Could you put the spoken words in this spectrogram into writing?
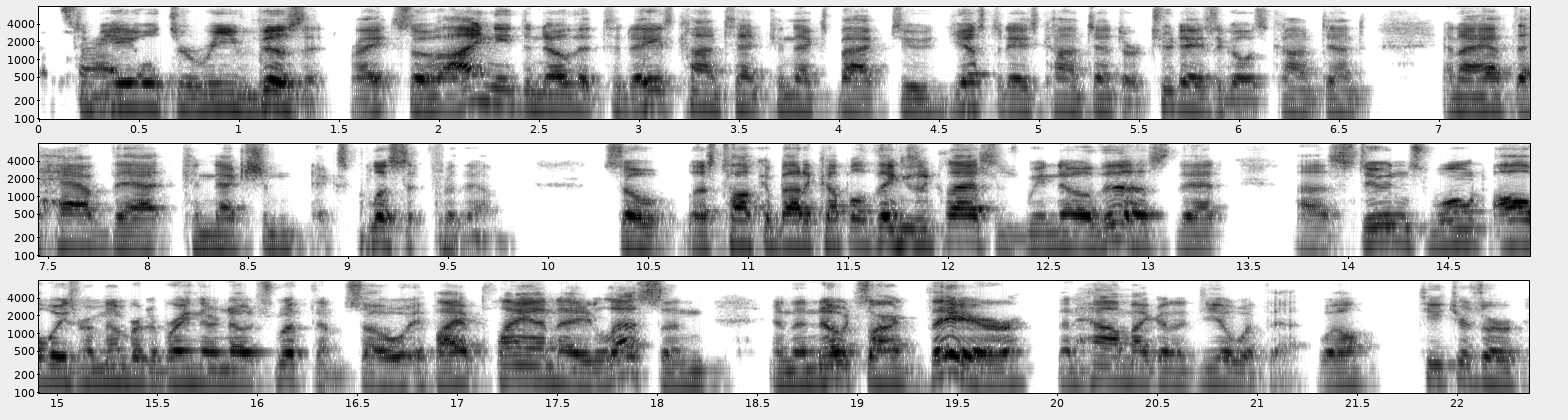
That's to right. be able to revisit, right? So I need to know that today's content connects back to yesterday's content or two days ago's content, and I have to have that connection explicit for them. So let's talk about a couple of things in classes. We know this, that uh, students won't always remember to bring their notes with them. So if I plan a lesson and the notes aren't there, then how am I going to deal with that? Well, teachers are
